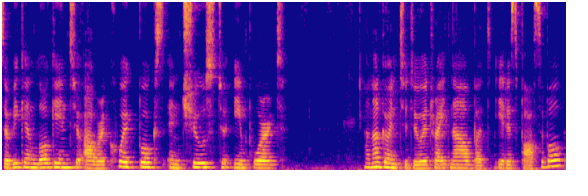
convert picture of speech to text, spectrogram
So we can log into our QuickBooks and choose to import. I'm not going to do it right now, but it is possible.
